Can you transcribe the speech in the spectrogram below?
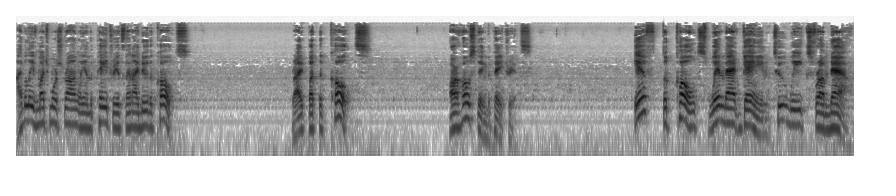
I believe much more strongly in the Patriots than I do the Colts. Right? But the Colts are hosting the Patriots. If the Colts win that game two weeks from now,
